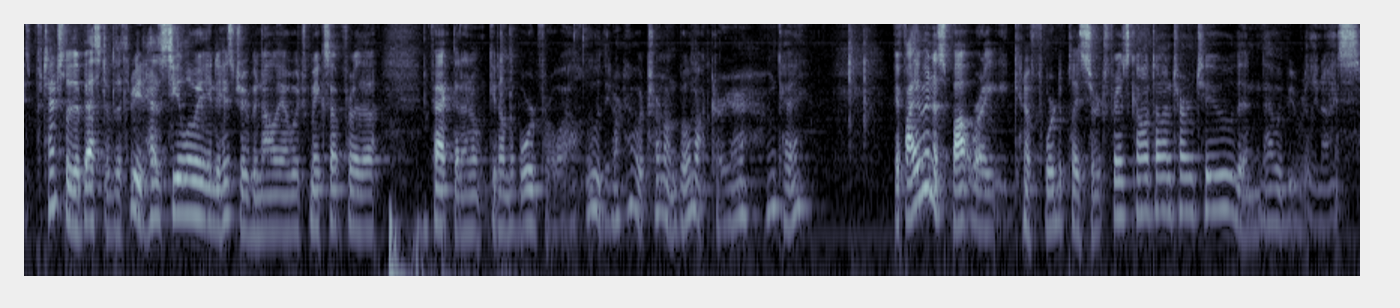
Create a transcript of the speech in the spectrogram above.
is potentially the best of the three. It has Seal Away into History Benalia, which makes up for the fact that I don't get on the board for a while. Ooh, they don't have a turn on Bomat Courier. Okay. If I'm in a spot where I can afford to play Search for Azcanta on turn two, then that would be really nice.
